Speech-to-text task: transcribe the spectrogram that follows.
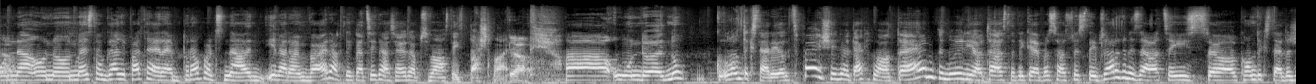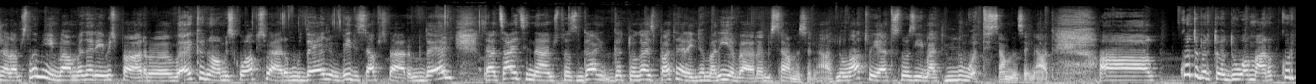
un, un, un mēs to gaļu patērējam proporcionāli ievērojami vairāk nekā citās Eiropas valstīs pašlaik. Jā. Uh, un, nu, kontekstā ar ilgspēju šī ir ļoti aktuāla tēma, ka nu, ir jau tās ne tikai Pasaules veselības organizācijas kontekstā dažādām slimībām, bet arī vispār ekonomisko apsvērumu dēļ un vidas apsvērumu dēļ. Tāds aicinājums tos gaļ, ga- to gaļas patēriņu tomēr ievērojami samazināt. Nu, Latvijā tas nozīmē ļoti samazināt. Uh, ko tu par to domā? Nu, kur,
